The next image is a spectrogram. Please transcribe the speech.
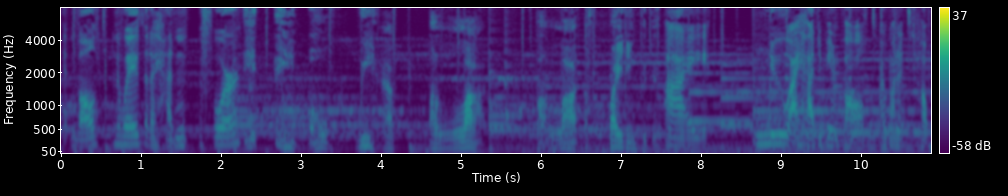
get involved in a way that I hadn't before. It ain't over. We have a lot, a lot of fighting to do. I knew I had to be involved. I wanted to help.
